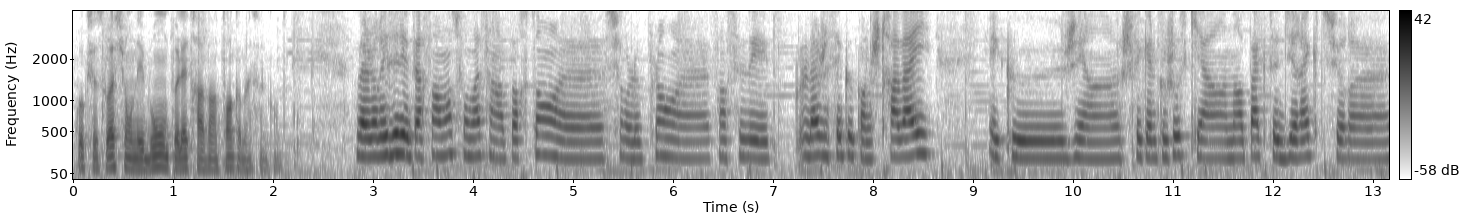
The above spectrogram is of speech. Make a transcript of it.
quoi que ce soit. Si on est bon, on peut l'être à 20 ans comme à 50. Valoriser les performances, pour moi, c'est important sur le plan. Là, je sais que quand je travaille, et que un, je fais quelque chose qui a un impact direct sur, euh,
